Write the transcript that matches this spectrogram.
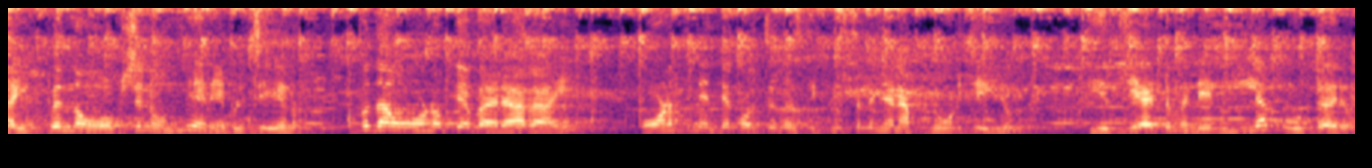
ഹൈപ്പ് എന്ന ഓപ്ഷൻ ഒന്ന് എനേബിൾ ചെയ്യണം. അപ്പോൾ ഇതാ ഓണമൊക്കെ വരാറായി. ഓണത്തിന് എന്റെ കുറച്ച് റെസിപ്പീസെല്ലാം ഞാൻ അപ്ലോഡ് ചെയ്യും. തീർച്ചയായിട്ടും എന്റെ എല്ലാ കൂട്ടുകാരും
